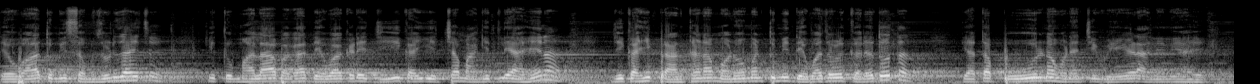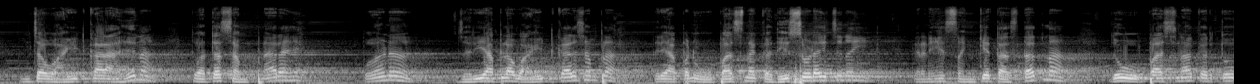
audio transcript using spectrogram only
तेव्हा तुम्ही समजून जायचं की तुम्हाला बघा देवाकडे जी काही इच्छा मागितली आहे ना जी काही प्रार्थना मनोमन तुम्ही देवाजवळ करत होता ती आता पूर्ण होण्याची वेळ आलेली आहे. तुमचा वाईट काळ आहे ना तो आता संपणार आहे. पण जरी आपला वाईट काळ संपला तरी आपण उपासना कधीच सोडायचं नाही. कारण हे संकेत असतात ना जो उपासना करतो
